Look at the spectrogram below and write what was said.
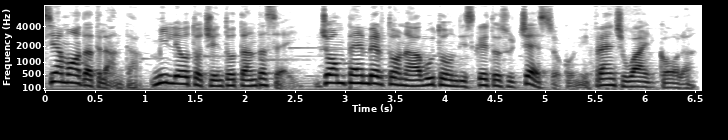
Siamo ad Atlanta, 1886. John Pemberton ha avuto un discreto successo con il French Wine Cola,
